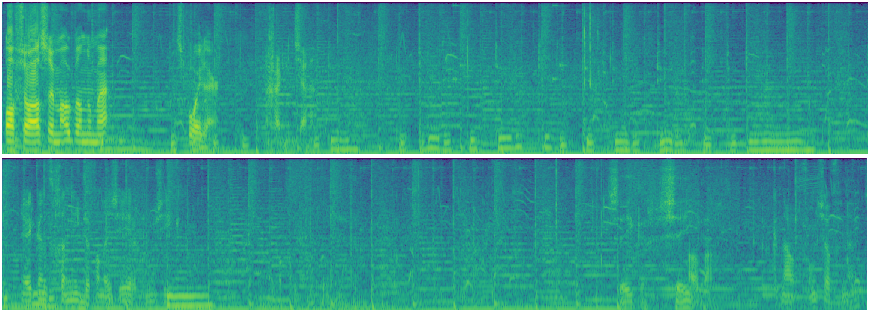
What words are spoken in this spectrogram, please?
Of zoals ze hem ook wel noemen, spoiler. Dat ga ik niet zeggen. Ja, je kunt genieten van deze heerlijke muziek. Zeker, zeker. Oh, wacht. Heb ik het nou voor mezelf verneukt?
